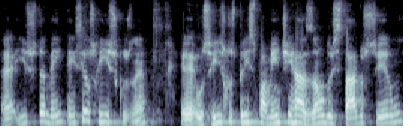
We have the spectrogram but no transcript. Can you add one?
uh, isso também tem seus riscos, né? os riscos principalmente em razão do Estado ser um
